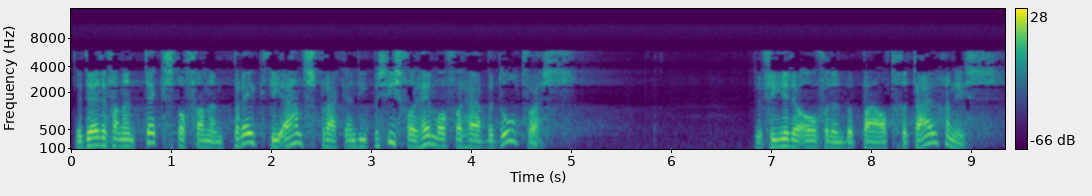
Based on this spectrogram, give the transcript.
De derde van een tekst of van een preek die aansprak en die precies voor hem of voor haar bedoeld was. De vierde over een bepaald getuigenis.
